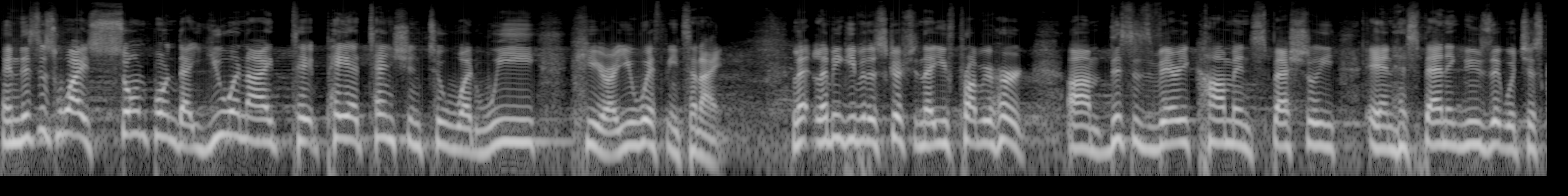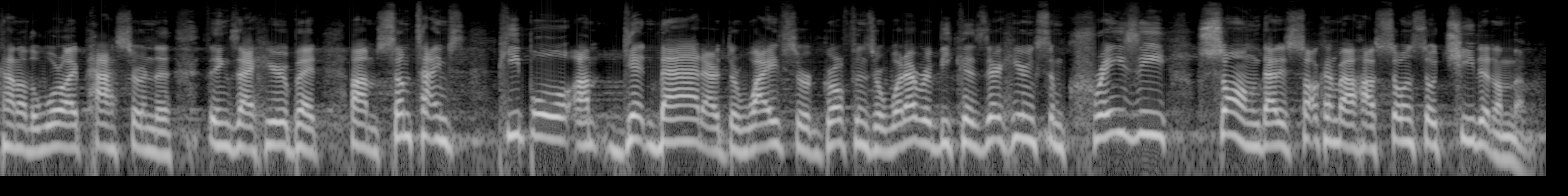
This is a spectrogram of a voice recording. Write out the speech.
And this is why it's so important that you and I t- pay attention to what we hear. Are you with me tonight? Let, let me give you the description that you've probably heard. Um, this is very common, especially in Hispanic music, which is kind of the world I pastor and the things I hear. But um, sometimes people um, get mad at their wives or girlfriends or whatever because they're hearing some crazy song that is talking about how so and so cheated on them.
